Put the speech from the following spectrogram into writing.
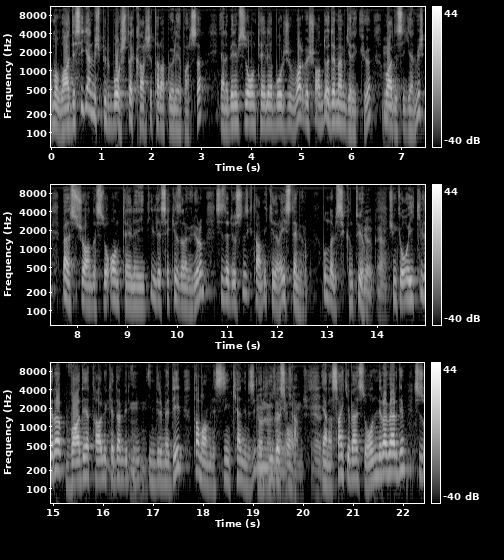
Ama vadesi gelmiş bir borçta karşı taraf böyle yaparsa yani benim size 10 TL borcum var ve şu anda ödemem gerekiyor. Vadesi gelmiş. Ben şu anda size 10 TL'yi değil de 8 lira veriyorum. Siz de diyorsunuz ki tamam 2 lirayı istemiyorum. Bunda bir sıkıntı yok. Yok, evet. Çünkü o 2 lira vadeye tahallük eden bir in- indirme değil, tamamıyla sizin kendinizin bir hibesi geçermiş, evet. Yani sanki ben size 10 lira verdim, siz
